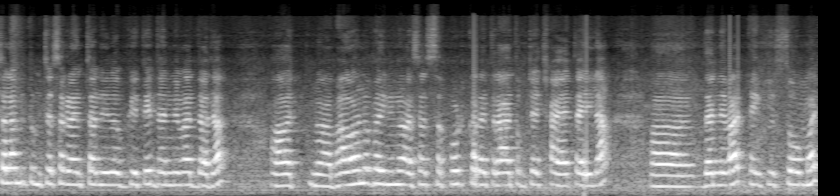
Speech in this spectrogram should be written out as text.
चला मी तुमच्या सगळ्यांचा निरोप घेते. धन्यवाद दादा. भावानं बहिणीनं असा सपोर्ट करत राहा तुमच्या छायाताईला. धन्यवाद. थँक्यू सो मच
